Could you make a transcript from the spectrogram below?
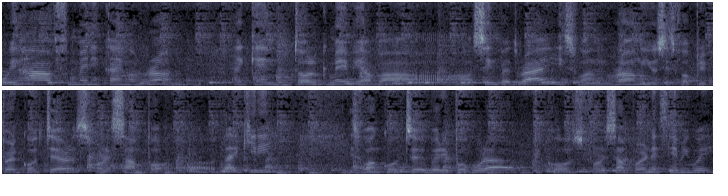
We have many kind of rum. I can talk maybe about uh, silver dry is one rum used for prepared cocktails. For example, uh, daiquiri is one cocktail very popular because, for example, Ernest Hemingway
